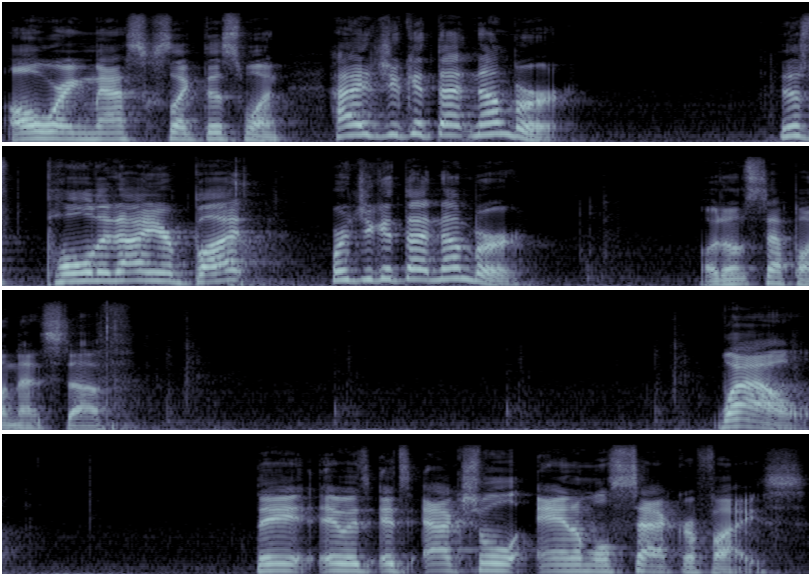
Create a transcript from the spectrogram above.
All wearing masks like this one. How did you get that number? You just pulled it out of your butt? Where'd you get that number? Oh, don't step on that stuff. Wow. They it was it's actual animal sacrifice.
